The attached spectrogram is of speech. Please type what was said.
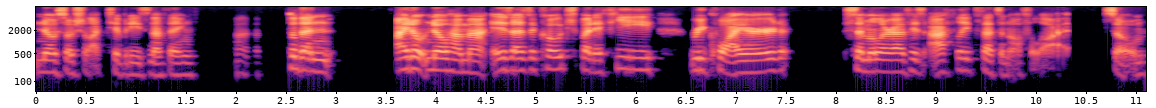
no social activities, nothing. Uh, so then I don't know how Mat is as a coach, but if he required similar of his athletes, that's an awful lot. So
